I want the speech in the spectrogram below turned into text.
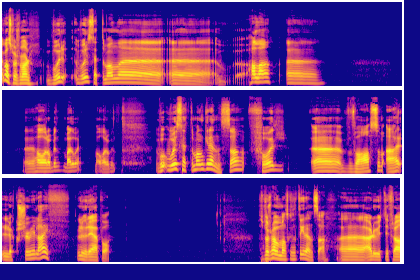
Godt spørsmål. Hvor, hvor setter man uh, uh, Halla. Uh, halla, Robin, by the way. Halla, Robin. Hvor, hvor setter man grensa for hva som er luxury life, lurer jeg på. Spørsmålet er hvor man skal sette grensa. er det ut ifra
